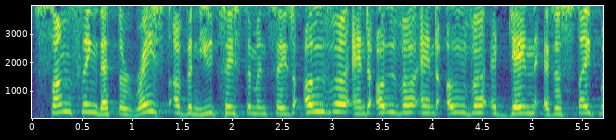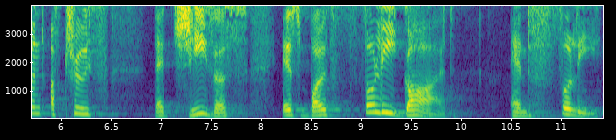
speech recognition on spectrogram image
something that the rest of the New Testament says over and over and over again as a statement of truth that Jesus is both fully God and fully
